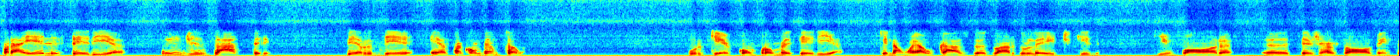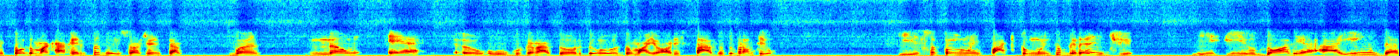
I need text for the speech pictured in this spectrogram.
Para ele seria um desastre perder essa convenção. Porque comprometeria, que não é o caso do Eduardo Leite, que, que embora uh, seja jovem, toda uma carreira, tudo isso a gente sabe, mas não é o governador do, do maior estado do Brasil. E isso tem um impacto muito grande. E, e, o Dória ainda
